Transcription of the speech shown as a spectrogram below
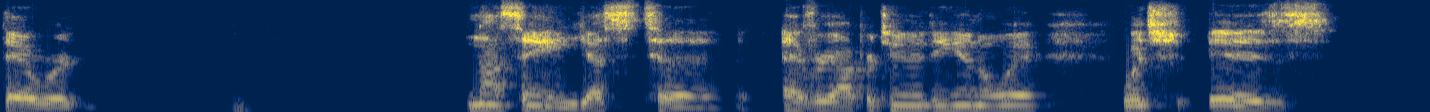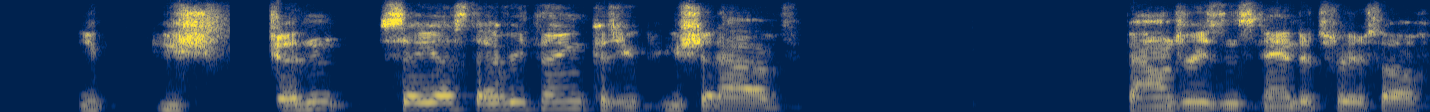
there were not saying yes to every opportunity in a way, which is you you shouldn't say yes to everything because you you should have boundaries and standards for yourself,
